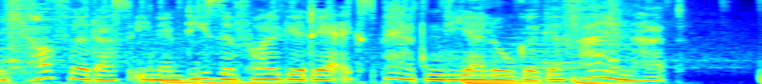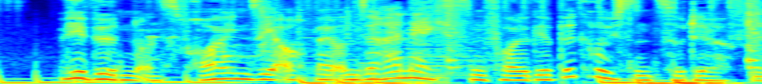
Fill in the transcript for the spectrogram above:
ich hoffe, dass Ihnen diese Folge der Expertendialoge gefallen hat. Wir würden uns freuen, Sie auch bei unserer nächsten Folge begrüßen zu dürfen.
